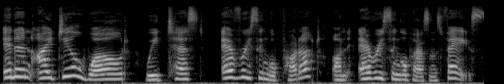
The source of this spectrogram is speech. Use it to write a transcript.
In an ideal world, we'd test every single product on every single person's face,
